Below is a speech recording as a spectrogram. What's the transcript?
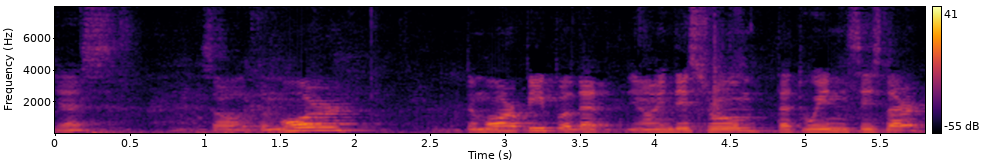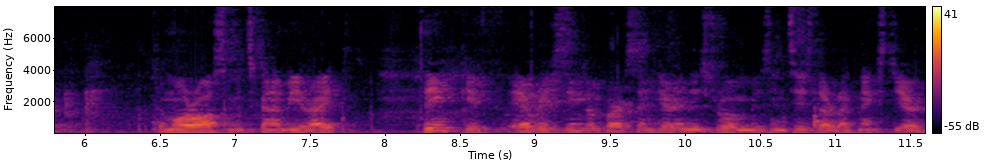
Yes. So the more the more people that you know in this room that win Sizzler, the more awesome it's gonna be, right? Think if every single person here in this room is in Sizzler like next year,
